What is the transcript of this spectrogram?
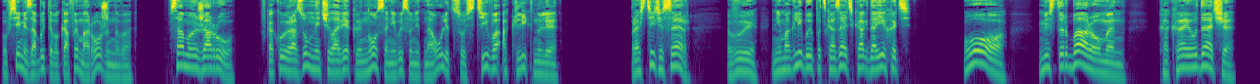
у всеми забытого кафе мороженого в самую жару, в какую разумный человек и носа не высунет на улицу, Стива окликнули «Простите, сэр, вы не могли бы подсказать, как доехать? О, мистер Барроумен, какая удача!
